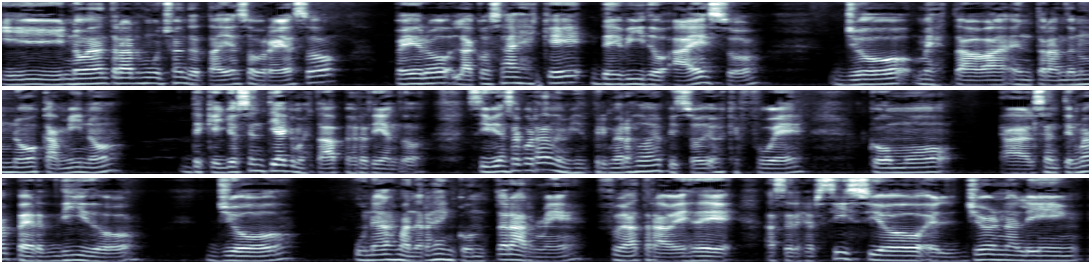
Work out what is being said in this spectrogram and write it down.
Y no voy a entrar mucho en detalles sobre eso, pero la cosa es que debido a eso, yo me estaba entrando en un nuevo camino de que yo sentía que me estaba perdiendo. Si bien se acuerdan de mis primeros dos episodios, que fue como al sentirme perdido, yo una de las maneras de encontrarme fue a través de hacer ejercicio, el journaling,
